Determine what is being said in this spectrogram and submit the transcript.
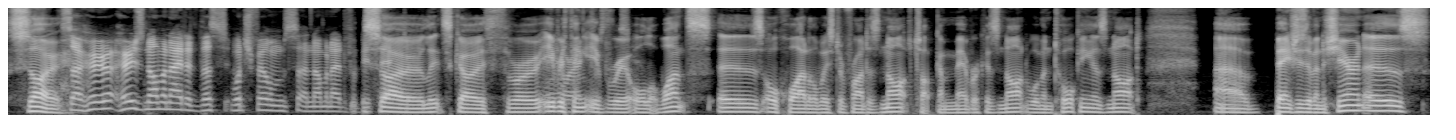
So, So who who's nominated this? Which films are nominated for best? so let's go through Yeah, everything everywhere all at once is All Quiet on the Western Front is not. Top Gun Maverick is not. Woman Talking is not. Uh, Banshees of Inisherin is.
